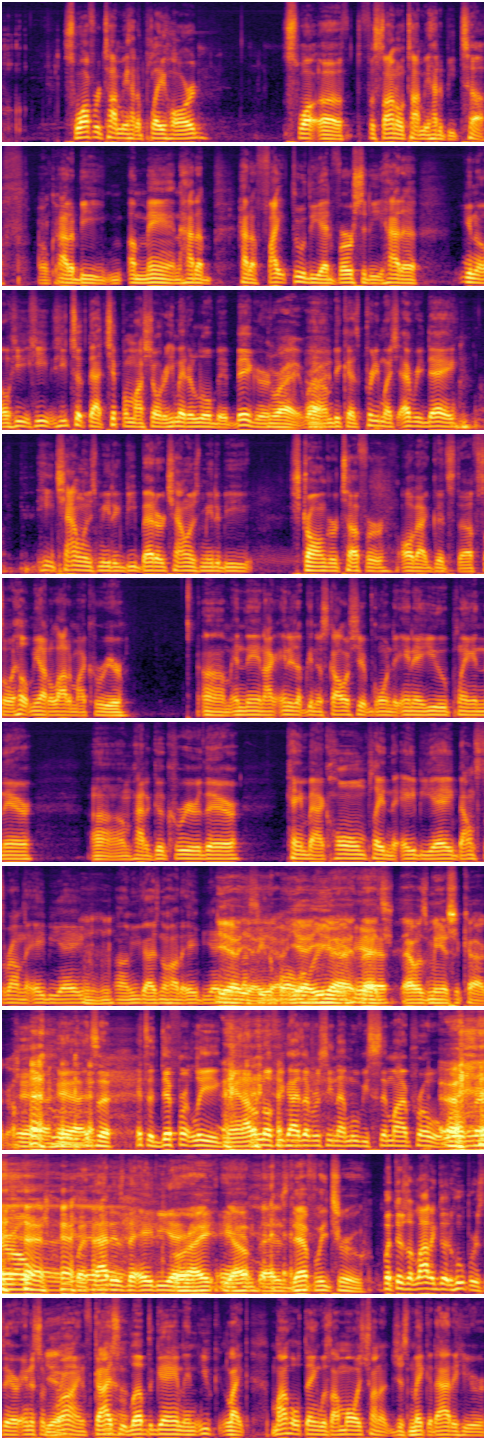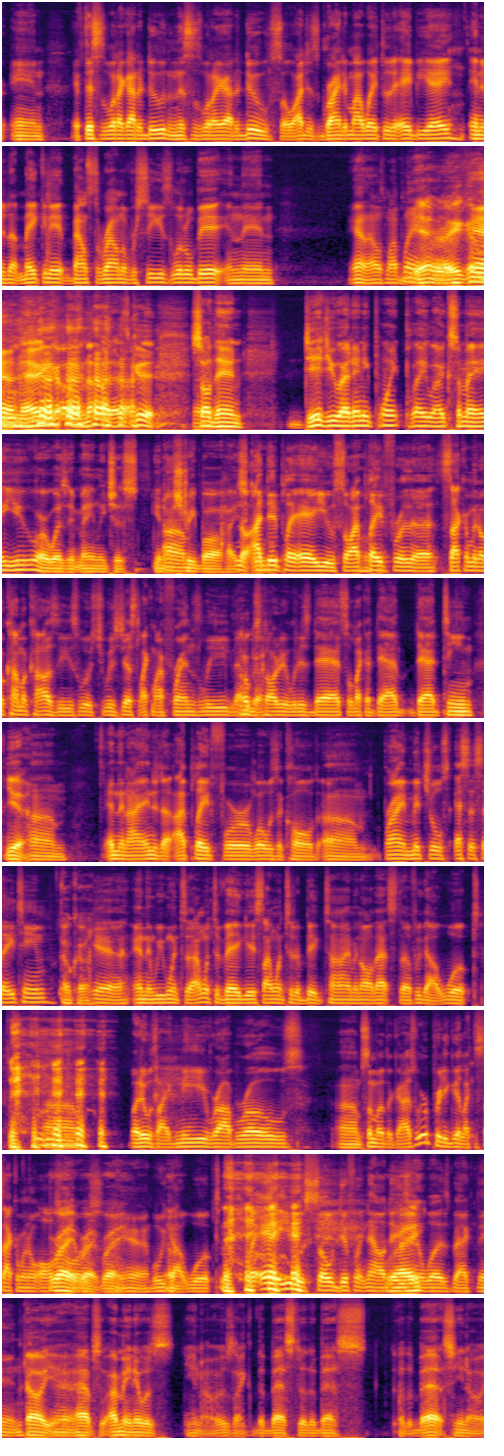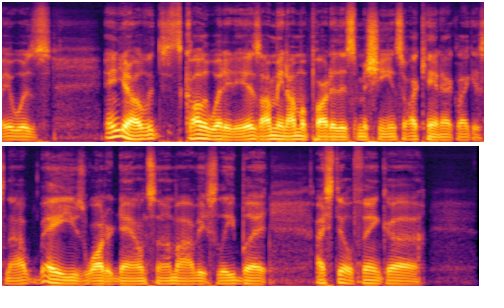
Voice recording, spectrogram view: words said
Swafford taught me how to play hard. Swa- uh, Fasano taught me how to be tough, Okay. how to be a man, how to how to fight through the adversity, how to, you know, he he he took that chip on my shoulder, he made it a little bit bigger, Right, right. Um, because pretty much every day, he challenged me to be better, challenged me to be stronger, tougher, all that good stuff. So it helped me out a lot in my career. Um, and then I ended up getting a scholarship, going to NAU, playing there. Um, had a good career there. Came back home, played in the ABA, bounced around the ABA. Um, you guys know how the ABA Mm-hmm. Yeah, is. I yeah, the yeah, ball yeah, over yeah. here. That's, that was me in Chicago. yeah, yeah. It's a it's a different league, man. I don't know if you guys ever seen that movie Semi Pro with Will but that is the ABA, right. And- Yep. That is definitely true. but there's a lot of good hoopers there, and it's a Yeah. grind. Guys who love the game, and you can like my whole thing was I'm always trying to just make it out of here, and if this is what I got to do, then this is what I got to do. So I just grinded my way through the ABA, ended up making it, bounced around overseas a little bit, and then yeah, that was my plan. Yeah, there you go. There you go. No, that's good. So then, did you at any point play like some AAU, or was it mainly just you know street ball high Um, No, school? I did play AAU. So I played for the Sacramento Kamikazes, which was just like my friend's league that we Okay. started with his dad. So like a dad dad team. Yeah. Um, and then I ended up I played for what was it called? Um, Brian Mitchell's SSA team. Okay. Yeah. And then we went to I went to Vegas. I went to the big time and all that stuff. We got whooped. um, but it was like me, Rob Rose. Um, some other guys, we were pretty good, like the Sacramento All Right, Stars. right, right. right. Yeah, but we got whooped. But AAU was so different nowadays Right. than it was back then. Oh yeah, absolutely. I mean, it was you know it was like the best of the best of the best. You know, it was, and you know, just call it what it is. I mean, I'm a part of this machine, so I can't act like it's not. AAU's watered down some, obviously, but I still think uh,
